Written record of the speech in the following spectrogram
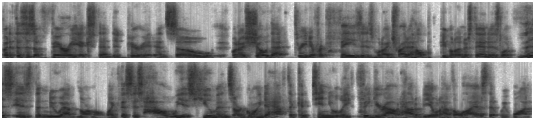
But this is a very extended period. And so when I show that three different phases, what I try to help people to understand is look, this this is the new abnormal. Like, this is how we as humans are going to have to continually figure out how to be able to have the lives that we want.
